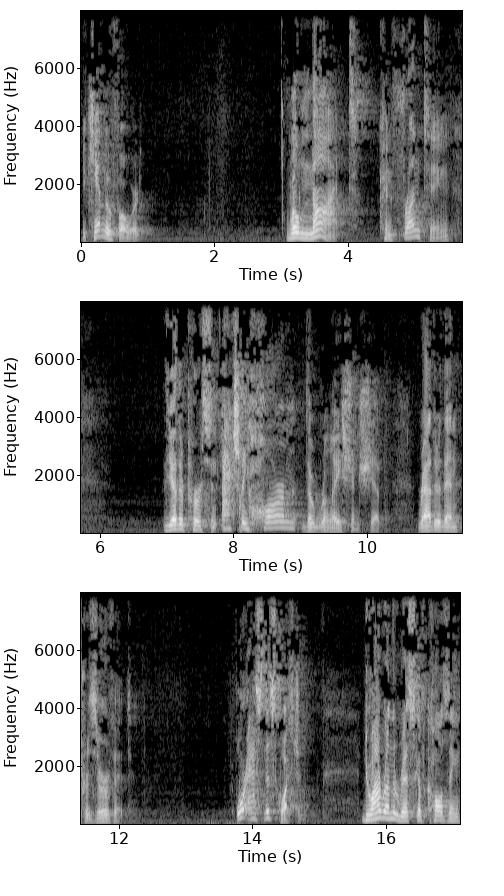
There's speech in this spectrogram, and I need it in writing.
You can't move forward. Will not confronting the other person actually harm the relationship rather than preserve it? Or ask this question. Do I run the risk of causing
